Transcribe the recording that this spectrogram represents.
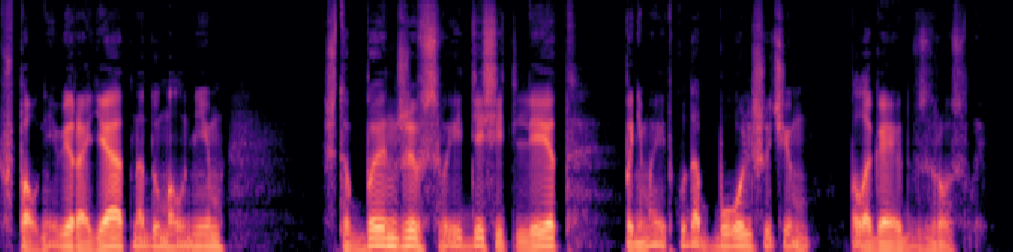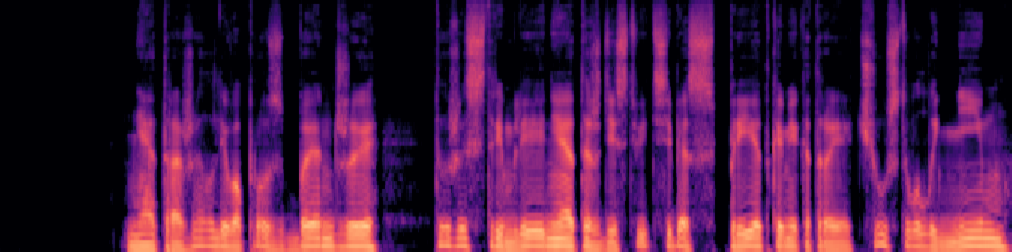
вполне вероятно, думал Ним, — что Бенджи в свои десять лет понимает куда больше, чем полагают взрослые. Не отражал ли вопрос Бенджи то же стремление отождествить себя с предками, которое чувствовал и ним,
